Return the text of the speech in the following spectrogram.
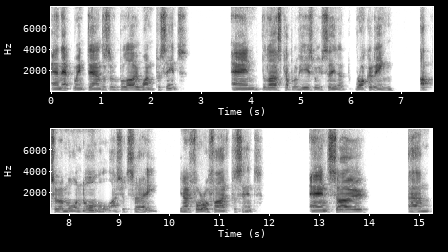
And that went down to sort of below 1%. And the last couple of years, we've seen it rocketing up to a more normal, I should say, you know, four or 5%. And so um,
